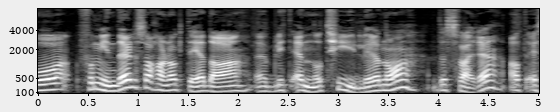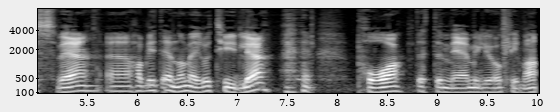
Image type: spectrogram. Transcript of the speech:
Og for min del så har nok det da eh, blitt enda tydeligere nå, dessverre, at SV eh, har blitt enda mer utydelige på dette med miljø og klima.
